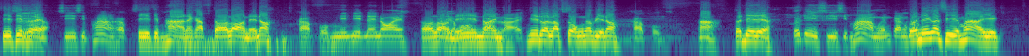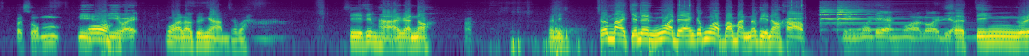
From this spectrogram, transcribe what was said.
สี่สิบเท่าไหร่สี่สิบห้าครับสี่สิบห้านะครับต่อรองไหนอยเนาะครับผมนิดๆน้อย ต่อรองไหนอยหน่อยหลาย มีรถรับส่งเนาะพี่เนาะๆครับผมอ่าตัวนี้เดียวตัวนี้สี่สิบห้าเหมือนกันคตัรัวบนี้ก็สี่ห้าอีก ผสมนี่โอ้ นี่ไว้งัวเราคืองามใช่ปะสี่สิบหากันเนาะครับ ตัวนี้ส่วนมากจะเน้นงัวแดงกับงัวปลาหมันเนาะพี่เนาะครับเด่นงัวแดงงัวร้อยเหรียญสติงเร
